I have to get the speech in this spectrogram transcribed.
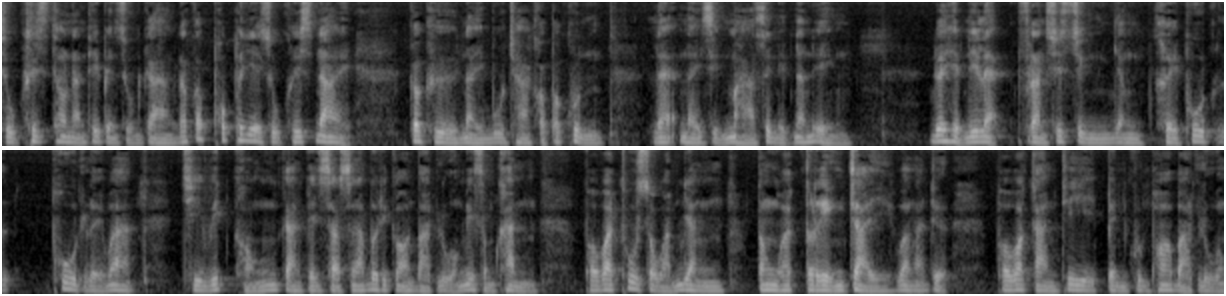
ซูคริสต์เท่านั้นที่เป็นศูนย์กลาง แล้วก็พบพระเยซูคริสต์ได้ ก็คือในบูชาขอบพระคุณ และในสินมหาสนิทนั่นเอง ด้วยเหตุนี้แหละฟรานซิสจึงยังเคยพูดพูดเลยว่าชีวิตของการเป็นศาสนบริกรบาทหลวงนี่สำคัญ เพราะว่าทูตสวรรค์ยังต้องว่าเกรงใจว่างั้นเถอะ เพราะว่าการที่เป็นคุณพ่อบาทหลวง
